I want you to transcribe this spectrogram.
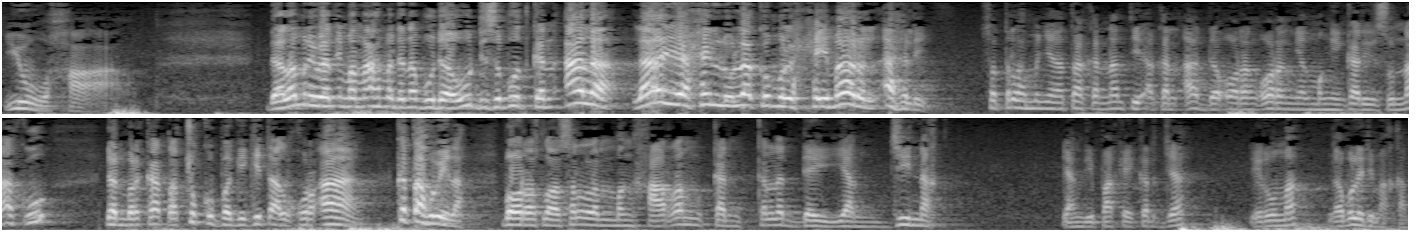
yuha. Dalam riwayat Imam Ahmad dan Abu Dawud disebutkan ala la yahillu lakumul himar al ahli. Setelah menyatakan nanti akan ada orang-orang yang mengingkari sunnahku dan berkata cukup bagi kita Al-Quran. Ketahuilah bahwa Rasulullah SAW mengharamkan keledai yang jinak yang dipakai kerja di rumah nggak boleh dimakan.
